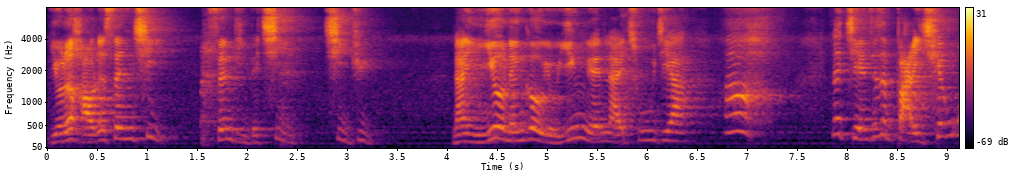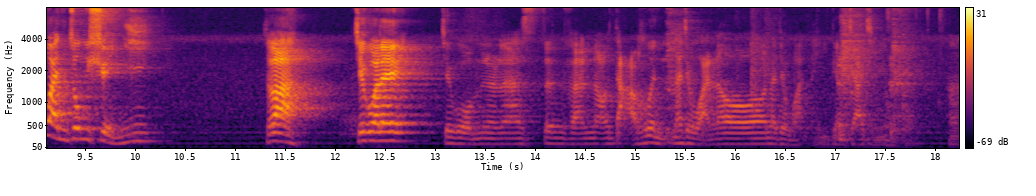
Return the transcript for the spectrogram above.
有了好的生气，身体的气器具，那你又能够有因缘来出家啊，那简直是百千万中选一，是吧？结果嘞，结果我们呢生烦恼打混，那就完喽，那就完了，一定要加紧用功啊。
